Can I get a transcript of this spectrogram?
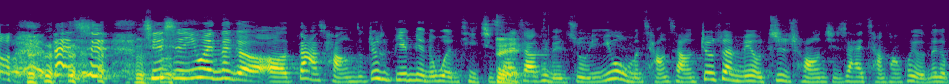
但是其实因为那个呃大肠子就是便便的问题，其实还是要特别注意，因为我们常常就算没有痔疮，其实还常常会有那个。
